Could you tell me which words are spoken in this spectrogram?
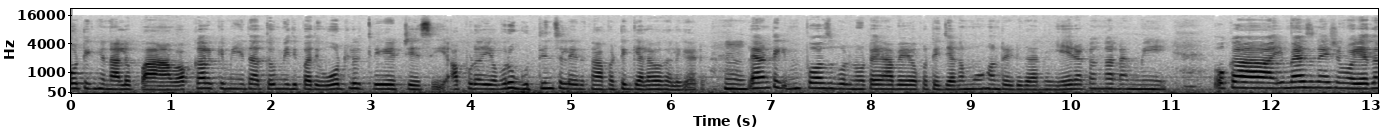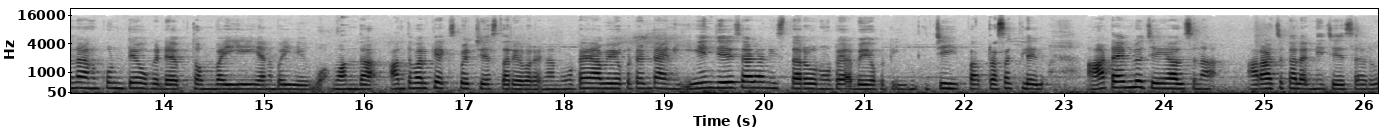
ఓటింగ్కి నాలుగు ఒక్కరికి మీద తొమ్మిది పది ఓట్లు క్రియేట్ చేసి అప్పుడు ఎవరు గుర్తించలేదు కాబట్టి గెలవగలిగాడు. లేదంటే ఇంపాసిబుల్ నూట యాభై ఒకటి జగన్మోహన్ రెడ్డి గారిని ఏ రకంగా నమ్మి ఒక ఇమాజినేషన్ ఏదైనా అనుకుంటే ఒక డె తొంభై ఎనభై వంద అంతవరకు ఎక్స్పెక్ట్ చేస్తారు ఎవరైనా. నూట యాభై ఒకటి అంటే ఆయన ఏం చేశాడని ఇస్తారో నూట యాభై ఒకటి ఇచ్చే ప్రసక్తి లేదు. ఆ టైంలో చేయాల్సిన అరాచకాలన్నీ చేశారు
